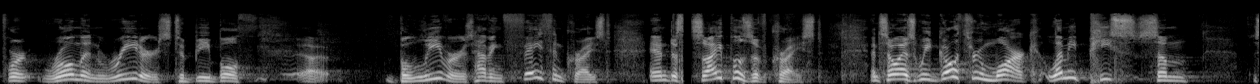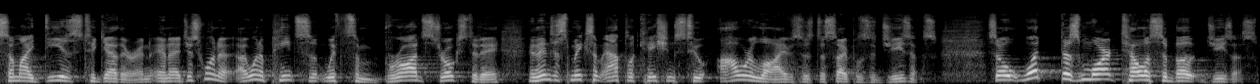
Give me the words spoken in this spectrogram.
for Roman readers to be both uh, believers, having faith in Christ, and disciples of Christ. And so as we go through Mark, let me piece some some ideas together. And, and I just want to I want to paint some, with some broad strokes today, and then just make some applications to our lives as disciples of Jesus. So, what does Mark tell us about Jesus?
